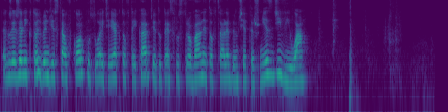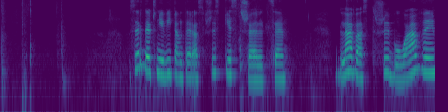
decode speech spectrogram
Także jeżeli ktoś będzie stał w korku, słuchajcie, jak to w tej karcie tutaj jest frustrowany, to wcale bym się też nie zdziwiła. Serdecznie witam teraz wszystkie strzelce. Dla Was trzy buławy.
